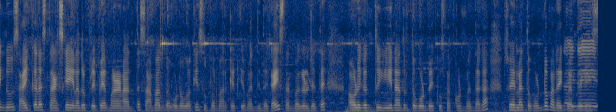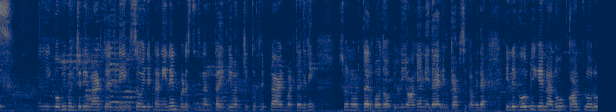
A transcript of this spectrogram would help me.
ಇನ್ನು ಸಾಯಂಕಾಲ ಸ್ನ್ಯಾಕ್ಸ್ಗೆ ಏನಾದರೂ ಪ್ರಿಪೇರ್ ಮಾಡೋಣ ಅಂತ ಸಾಮಾನು ತೊಗೊಂಡು ಹೋಗೋಕ್ಕೆ ಸೂಪರ್ ಮಾರ್ಕೆಟ್ಗೆ ಬಂದಿದ್ದೆ ಗೈಸ್ ನನ್ನ ಮಗಳ ಜೊತೆ. ಅವಳಿಗಂತೂ ಏನಾದರೂ ತೊಗೊಳ್ಬೇಕು ಕರ್ಕೊಂಡು ಬಂದಾಗ. ಸೊ ಎಲ್ಲ ತೊಗೊಂಡು ಮನೆಗೆ ಬಂದೆ ಗೈಸ್ ಅಲ್ಲಿ ಗೋಬಿ ಮಂಚೂರಿ ಮಾಡ್ತಾ ಇದ್ದೀನಿ. ಸೊ ಇದಕ್ಕೆ ನಾನು ಏನೇನು ಬಳಸ್ತಿದ್ದೀನಿ ಅಂತ ಇಲ್ಲಿ ಒಂದು ಚಿಕ್ಕ ಕ್ಲಿಪ್ನ ಆ್ಯಡ್ ಮಾಡ್ತಾ ಇದ್ದೀನಿ. ಸೊ ನೋಡ್ತಾ ಇರ್ಬೋದು. ಇಲ್ಲಿ ಆನಿಯನ್ ಇದೆ ಇಲ್ಲಿ ಕ್ಯಾಪ್ಸಿಕಮ್ ಇದೆ. ಇಲ್ಲಿ ಗೋಬಿಗೆ ನಾನು ಕಾರ್ನ್ಫ್ಲೋರು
